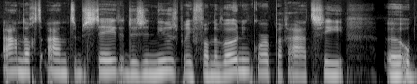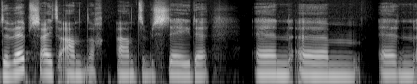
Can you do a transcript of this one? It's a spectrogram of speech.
aandacht aan te besteden. Dus een nieuwsbrief van de woningcorporatie op de website aandacht aan te besteden. En, ehm, en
